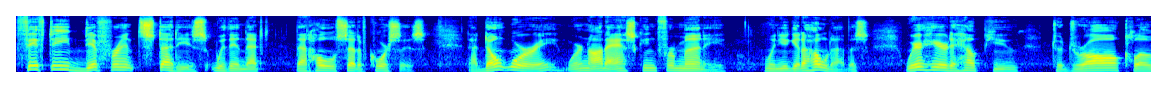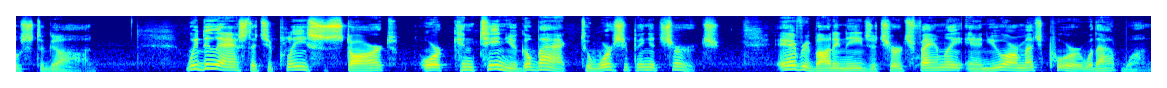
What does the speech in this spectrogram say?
50 different studies within that, that whole set of courses. Now, don't worry, we're not asking for money when you get a hold of us. We're here to help you to draw close to God. We do ask that you please start or continue, go back to worshiping at church. Everybody needs a church family, and you are much poorer without one.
